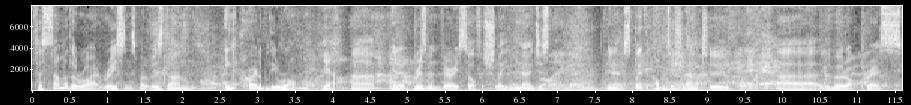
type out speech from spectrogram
for some of the right reasons, but it was done incredibly wrong. Yeah. Um, you know, Brisbane very selfishly, you know, just you know, split the competition into uh, the Murdoch press,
